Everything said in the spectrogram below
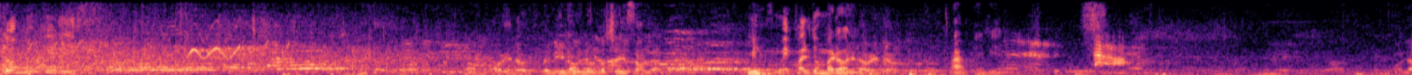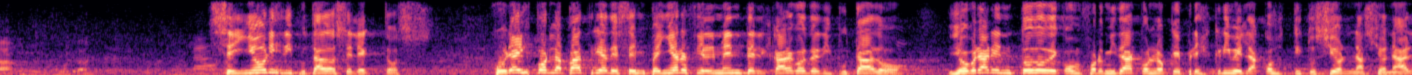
Dos mujeres. Vení, no, no, no llegues a hablar. Me, me falta un varón. Vela, vela. Ah, bien, bien. Hola, ¿cómo están? Señores diputados electos, juráis por la patria desempeñar fielmente el cargo de diputado y obrar en todo de conformidad con lo que prescribe la Constitución Nacional.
